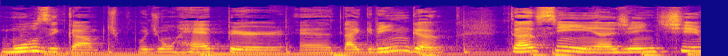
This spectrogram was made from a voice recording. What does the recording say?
música, tipo, de um rapper é, da gringa. Então, assim, a gente.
